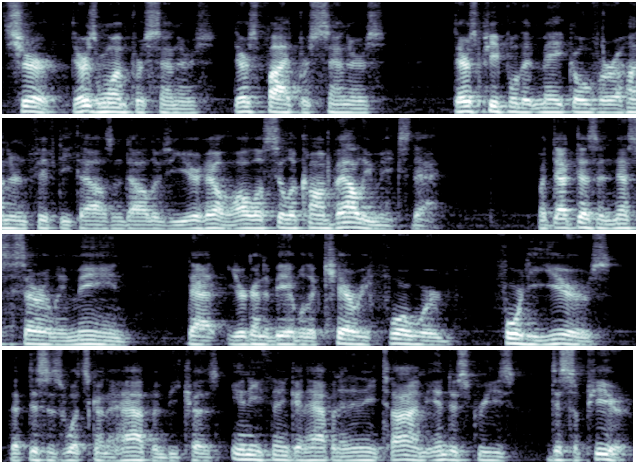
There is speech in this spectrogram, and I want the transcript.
Sure, there's one percenters, there's five percenters, there's people that make over $150,000 a year. Hell, all of Silicon Valley makes that. But that doesn't necessarily mean that you're going to be able to carry forward 40 years that this is what's going to happen because anything can happen at any time. Industries disappear.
